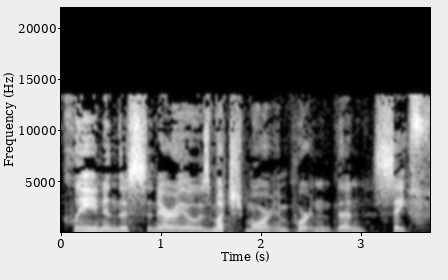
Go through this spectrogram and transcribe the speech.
Clean in this scenario is much more important than safe.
